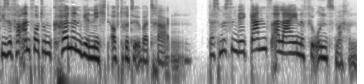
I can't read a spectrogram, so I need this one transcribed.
Diese Verantwortung können wir nicht auf Dritte übertragen. Das müssen wir ganz alleine für uns machen.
